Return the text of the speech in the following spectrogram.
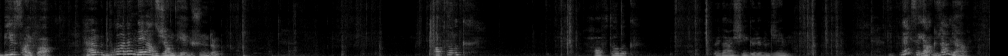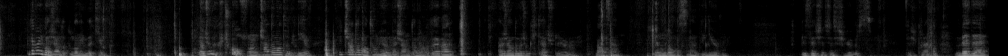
bir sayfa. Her bu kadar ben ne yazacağım diye düşündüm. Haftalık haftalık böyle her şeyi görebileceğim. Neyse ya güzel ya. Bir de bir ajanda kullanayım bakayım. Ya çünkü küçük olsun. Çantama atabileyim. Hiç çantama atamıyorum ajandamı. Ve ben ajandama çok ihtiyaç duyuyorum bazen. Yanımda olmasını seçin için teşekkür ederiz. Teşekkürler. Ve de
